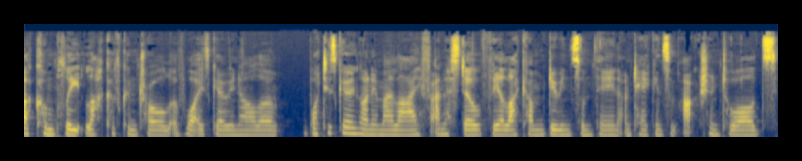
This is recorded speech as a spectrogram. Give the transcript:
a complete lack of control of what is going on what is going on in my life and I still feel like I'm doing something, I'm taking some action towards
